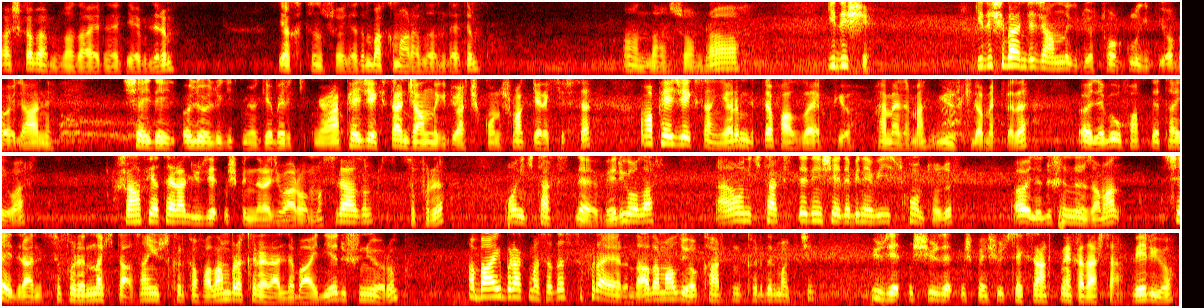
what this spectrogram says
Başka ben buna dair ne diyebilirim? Yakıtını söyledim. Bakım aralığını dedim. Ondan sonra gidişi. Gidişi bence canlı gidiyor. Torklu gidiyor böyle hani şey değil ölü ölü gitmiyor geberik gitmiyor. Yani PCX'ten canlı gidiyor açık konuşmak gerekirse. Ama PCX'ten yarım litre fazla yakıyor. Hemen hemen 100 kilometrede. Öyle bir ufak detayı var. Şu an fiyatı herhalde 170 bin lira civarı olması lazım sıfırı. 12 taksitle veriyorlar. Yani 12 taksit dediğin şey de bir nevi iskontodur. Öyle düşündüğün zaman şeydir hani sıfırını nakit alsan 140'a falan bırakır herhalde bay diye düşünüyorum. Ha bayi bırakmasa da sıfır ayarında adam alıyor kartını kırdırmak için 170, 175, 180 artık ne kadarsa veriyor.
